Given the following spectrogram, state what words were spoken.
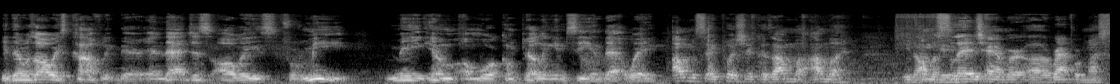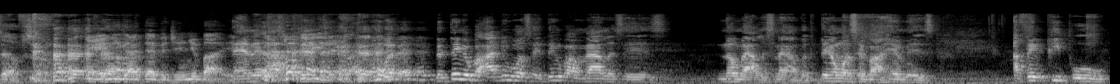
there was always conflict there, and that just always, for me, made him a more compelling MC in that way. I'm gonna say Pusha because I'm a, I'm a you know I'm a sledgehammer uh, rapper myself. So And you got that Virginia bias. And uh, but the thing about I do want to say the thing about Malice is no Malice now, but the thing I want to say about him is I think people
